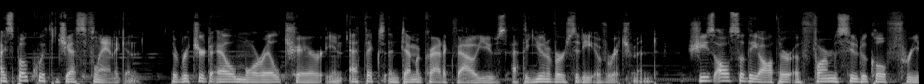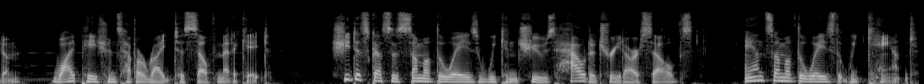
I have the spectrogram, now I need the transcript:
I spoke with Jess Flanigan, the Richard L. Morrill Chair in Ethics and Democratic Values at the University of Richmond. She's also the author of Pharmaceutical Freedom why patients have a right to self medicate. She discusses some of the ways we can choose how to treat ourselves and some of the ways that we can't.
